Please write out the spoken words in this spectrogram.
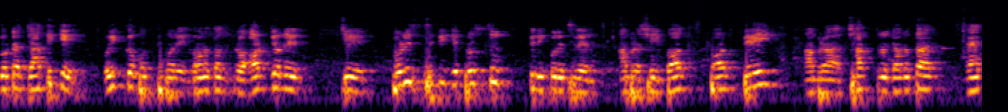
গোটা জাতিকে ঐক্যবদ্ধ করে গণতন্ত্র অর্জনের যে পরিস্থিতি, যে প্রস্তুত তিনি করেছিলেন, আমরা সেই পথ পথ পেয়েই আমরা ছাত্র জনতার এক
